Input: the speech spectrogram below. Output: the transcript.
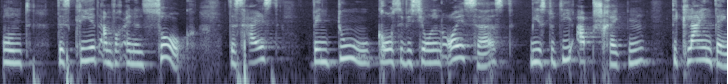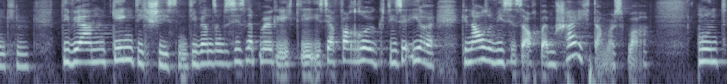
Und das kreiert einfach einen Sog. Das heißt, wenn du große Visionen äußerst, wirst du die abschrecken, die klein denken. Die werden gegen dich schießen. Die werden sagen, das ist nicht möglich. Die ist ja verrückt. Die ist ja irre. Genauso wie es auch beim Scheich damals war. Und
